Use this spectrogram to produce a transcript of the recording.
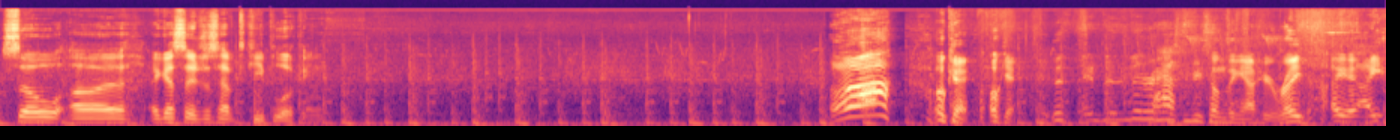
so uh, I guess I just have to keep looking. Ah! Okay, okay. There has to be something out here, right? I,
